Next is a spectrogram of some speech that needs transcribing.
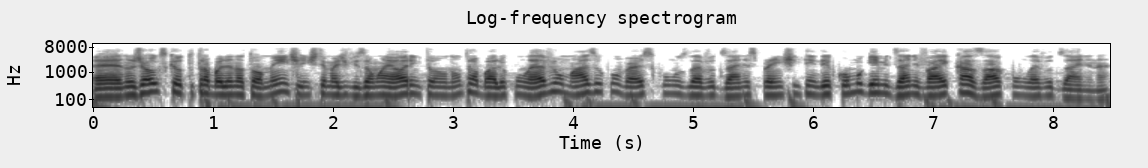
É, nos jogos que eu estou trabalhando atualmente, a gente tem uma divisão maior, então eu não trabalho com level, mas eu converso com os level designers para a gente entender como o game design vai casar com o level design, né?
